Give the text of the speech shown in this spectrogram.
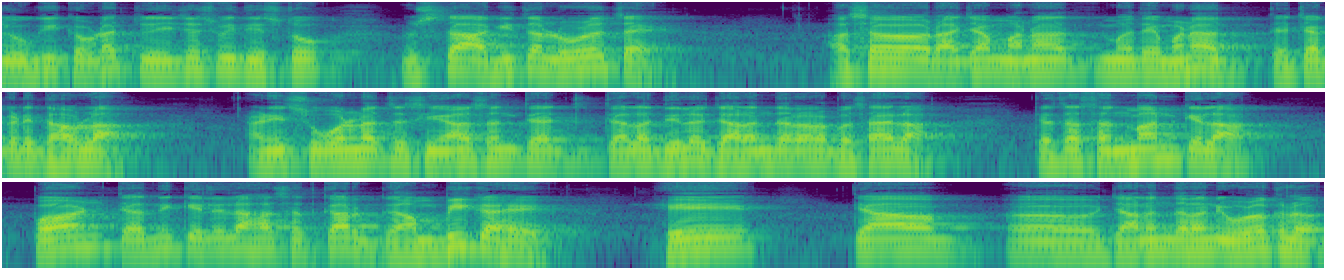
योगी केवढा तेजस्वी दिसतो. नुसता आगीचा लोळच आहे. असं राजा मनामध्ये म्हणत त्याच्याकडे धावला आणि सुवर्णाचं सिंहासन त्या त्याला दिलं जालंधराला बसायला. त्याचा सन्मान केला. पण त्यांनी केलेला हा सत्कार गांभीक आहे. हे त्या जालंधराने ओळखलं.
